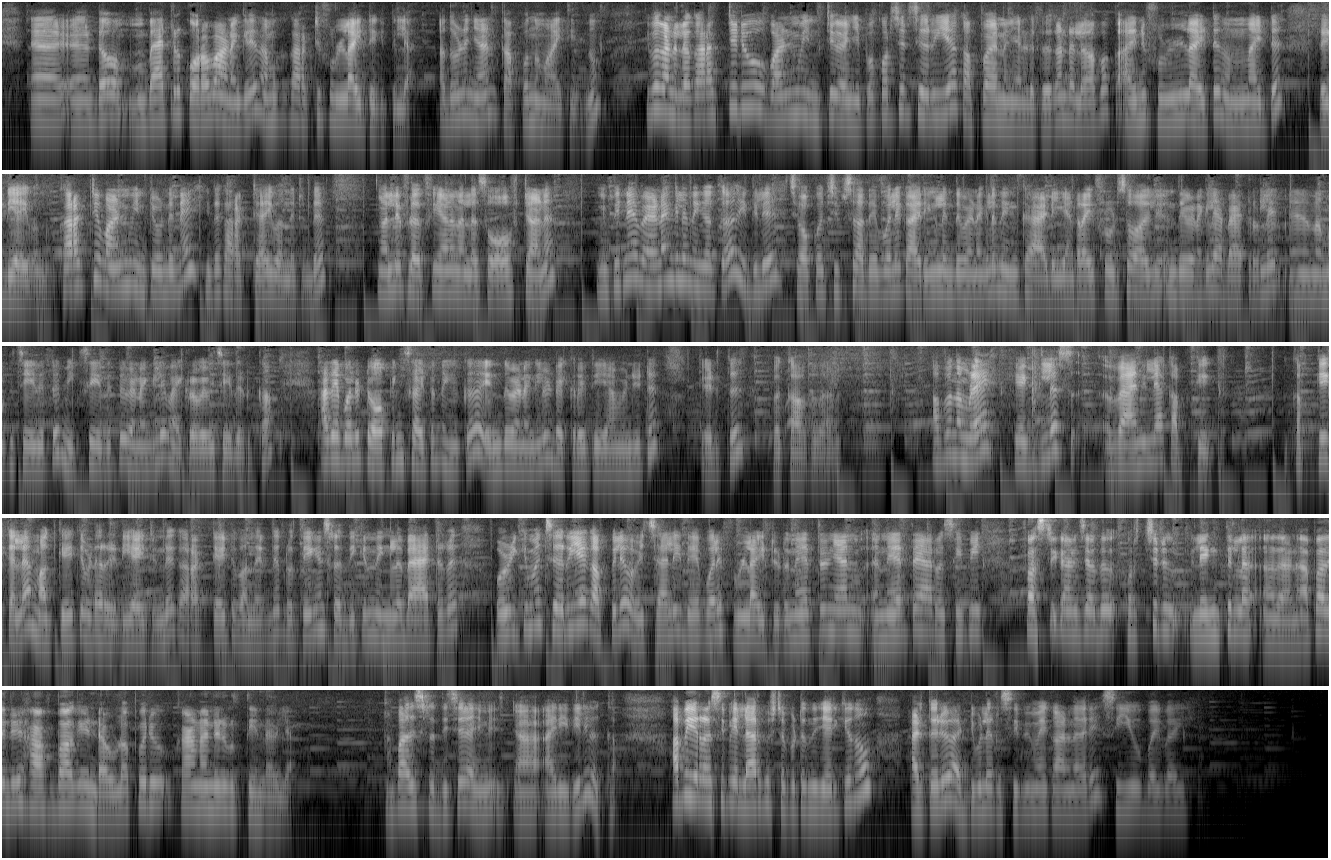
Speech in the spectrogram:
ഡോ ബാറ്റർ കുറവാണെങ്കിൽ നമുക്ക് കറക്റ്റ് ഫുള്ളായിട്ട് കിട്ടില്ല. അതുകൊണ്ട് ഞാൻ കപ്പൊന്ന് മാറ്റിയിരുന്നു. ഇപ്പോൾ കണ്ടല്ലോ കറക്റ്റ് ഒരു വൺ മിനിറ്റ് കഴിഞ്ഞപ്പോൾ കുറച്ചൊരു ചെറിയ കപ്പായിരുന്നു ഞാൻ എടുത്തത്. കണ്ടല്ലോ അപ്പോൾ അതിന് ഫുള്ളായിട്ട് നന്നായിട്ട് റെഡിയായി വന്നു. കറക്റ്റ് വൺ മിനിറ്റ് കൊണ്ട് തന്നെ ഇത് കറക്റ്റായി വന്നിട്ടുണ്ട്. നല്ല ഫ്ലഫിയാണ് നല്ല സോഫ്റ്റ് സോഫ്റ്റാണ് പിന്നെ വേണമെങ്കിൽ നിങ്ങൾക്ക് ഇതിൽ ചോക്കോ ചിപ്സ് അതേപോലെ കാര്യങ്ങൾ എന്ത് വേണമെങ്കിലും നിങ്ങൾക്ക് ആഡ് ചെയ്യാം. ഡ്രൈ ഫ്രൂട്ട്സോ അതിൽ എന്ത് വേണമെങ്കിലും ആ ബാറ്ററിൽ നമുക്ക് ചെയ്തിട്ട് മിക്സ് ചെയ്തിട്ട് വേണമെങ്കിൽ മൈക്രോവേവ് ചെയ്തെടുക്കാം. അതേപോലെ ടോപ്പിങ്സ് ആയിട്ട് നിങ്ങൾക്ക് എന്ത് വേണമെങ്കിലും ഡെക്കറേറ്റ് ചെയ്യാൻ വേണ്ടിയിട്ട് എടുത്ത് വെക്കാവുന്നതാണ്. അപ്പോൾ നമ്മുടെ eggless vanilla cupcake cupcake അല്ല മഗ് കേക്ക് ഇവിടെ റെഡി ആയിട്ടുണ്ട്. കറക്റ്റായിട്ട് വന്നിട്ടുണ്ട്. പ്രത്യേകം ശ്രദ്ധിക്കണം. നിങ്ങൾ ബാറ്റർ ഒഴിക്കുമ്പോൾ ചെറിയ കപ്പിൽ ഒഴിച്ചാൽ ഇതേപോലെ ഫുള്ളായിട്ട് കിട്ടും. നേരത്തെ ഞാൻ നേരത്തെ ആ റെസിപ്പി ഫസ്റ്റ് കാണിച്ചത് കുറച്ചൊരു ലെങ്ത് ഉള്ള അതാണ്. അപ്പോൾ അതിന്റെ ഒരു ഹാഫ് ഭാഗേ ഉണ്ടാവുള്ളൂ. അപ്പോൾ ഒരു കാണാനൊരു വൃത്തി ഉണ്ടാവില്ല. അപ്പോൾ അത് ശ്രദ്ധിച്ച് അതിന് ആ- രീതിയിൽ വെക്കുക. അപ്പോൾ ഈ റെസിപ്പി എല്ലാവർക്കും ഇഷ്ടപ്പെട്ടു എന്ന് വിചാരിക്കുന്നു. അടുത്തൊരു അടിപൊളി റെസിപ്പിയുമായി കാണുന്നവരെ സി യു ബൈ ബൈ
